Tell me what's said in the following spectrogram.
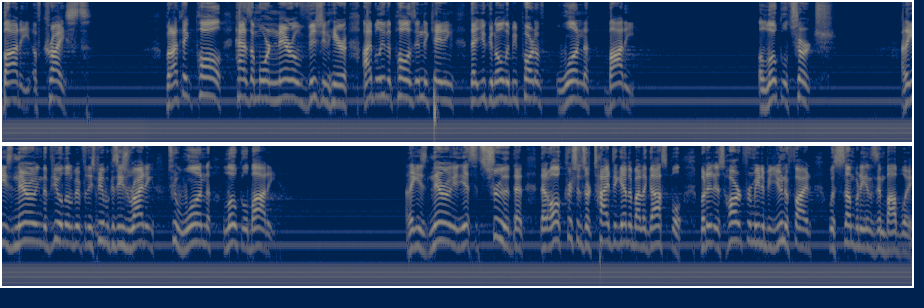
body of Christ. But I think Paul has a more narrow vision here. I believe that Paul is indicating that you can only be part of one body, a local church. I think he's narrowing the view a little bit for these people because he's writing to one local body. I think he's narrowing it. Yes, it's true that, that, that all Christians are tied together by the gospel, but it is hard for me to be unified with somebody in Zimbabwe.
